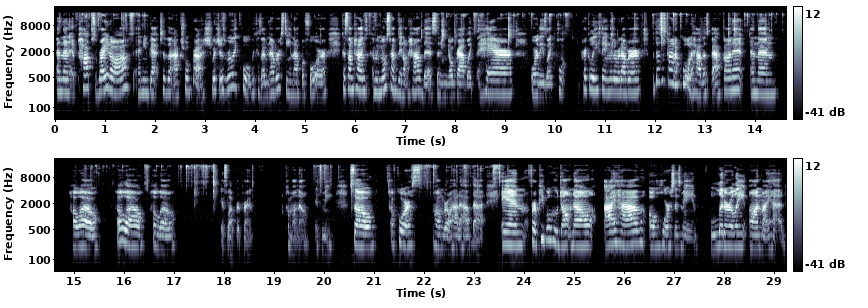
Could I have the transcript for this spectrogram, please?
and then it pops right off and you get to the actual brush which is really cool because I've never seen that before. Because sometimes I mean most times they don't have this and you'll grab like the hair or these like prickly things or whatever but this is kind of cool to have this back on it and then hello hello hello it's leopard print. Come on now it's me. So of course homegirl had to have that and for people who don't know I have a horse's mane literally on my head.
